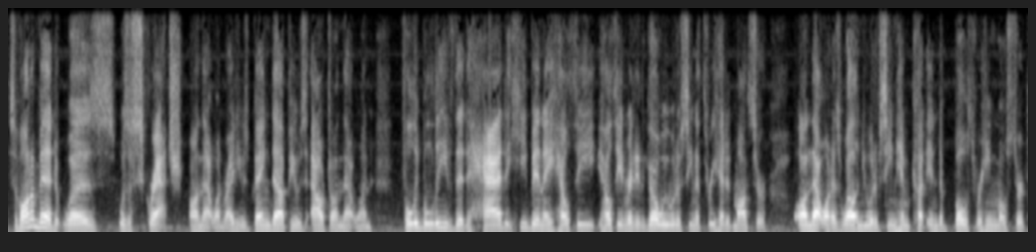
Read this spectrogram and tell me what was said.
Salvon Ahmed was was a scratch on that one, right? He was banged up, he was out on that one. Fully believe that had he been a healthy, healthy and ready to go, we would have seen a three-headed monster on that one as well, and you would have seen him cut into both Raheem Mostert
